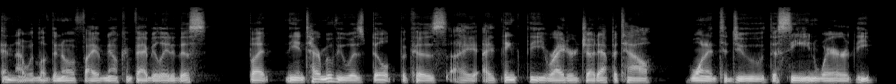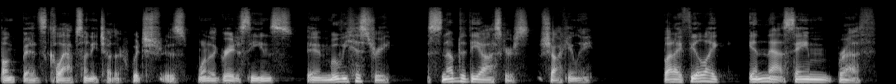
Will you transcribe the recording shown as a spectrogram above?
and I would love to know if I have now confabulated this, but the entire movie was built because I, I think the writer Judd Apatow wanted to do the scene where the bunk beds collapse on each other, which is one of the greatest scenes in movie history, snubbed at the Oscars, shockingly. But I feel like in that same breath,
